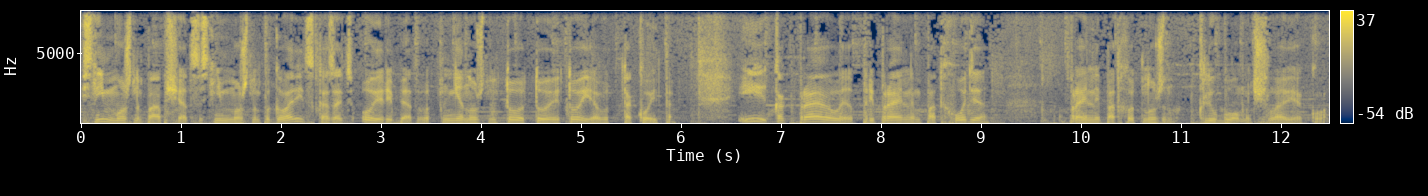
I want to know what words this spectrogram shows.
И с ними можно пообщаться, с ними можно поговорить, сказать, ой, ребят, вот мне нужно то, то и то, я вот такой-то. И, как правило, при правильном подходе, правильный подход нужен к любому человеку.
